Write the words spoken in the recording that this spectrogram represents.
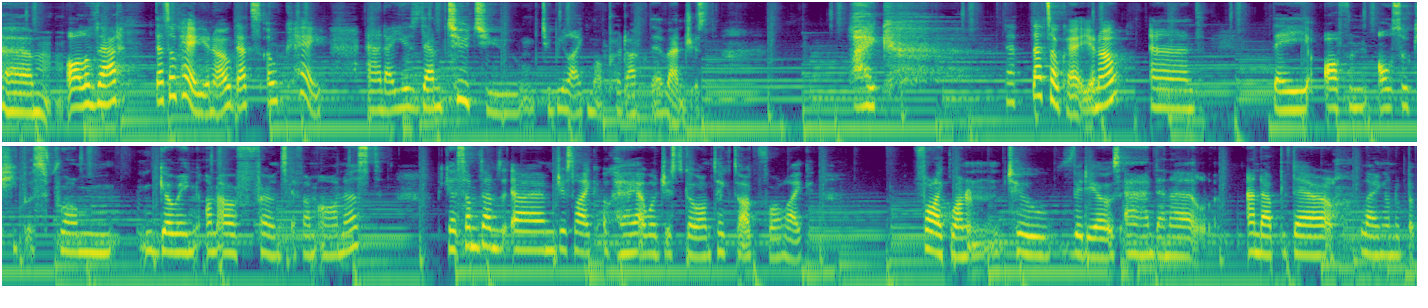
um, all of that that's okay you know that's okay and I use them too to to be like more productive and just like that that's okay, you know? And they often also keep us from going on our phones if I'm honest. Because sometimes I'm just like, okay, I will just go on TikTok for like for like one two videos and then I'll end up there lying on the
